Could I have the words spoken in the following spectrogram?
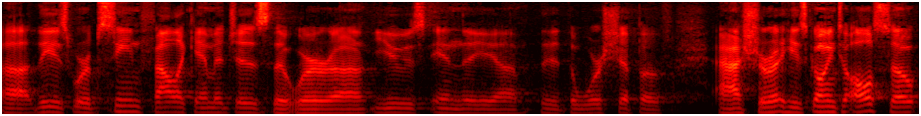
Uh, these were obscene phallic images that were uh, used in the, uh, the, the worship of Asherah. He's going to also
